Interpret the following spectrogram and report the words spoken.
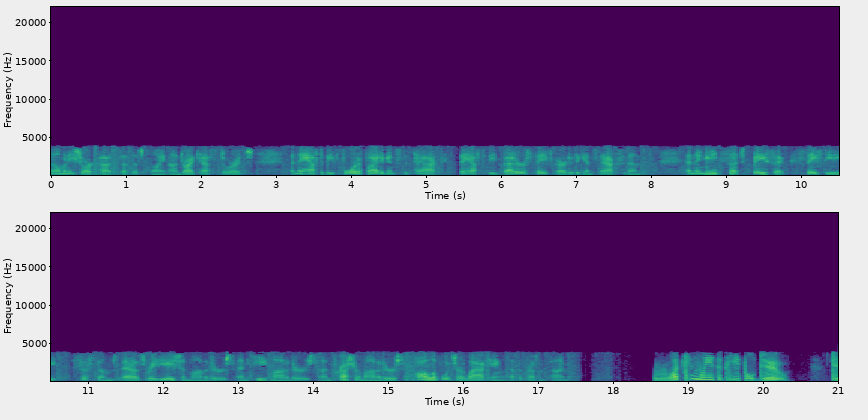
so many shortcuts at this point on dry cask storage. And they have to be fortified against attack. They have to be better safeguarded against accidents. And they need such basic safety systems as radiation monitors and heat monitors and pressure monitors, all of which are lacking at the present time. What can we, the people, do to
